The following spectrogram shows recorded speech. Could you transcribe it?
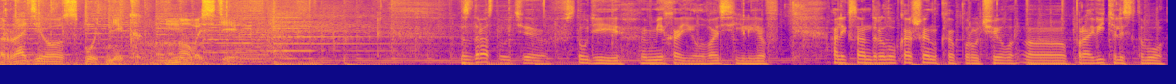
Радио «Спутник». Новости. Здравствуйте. В студии Михаил Васильев. Александр Лукашенко поручил э, правительству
